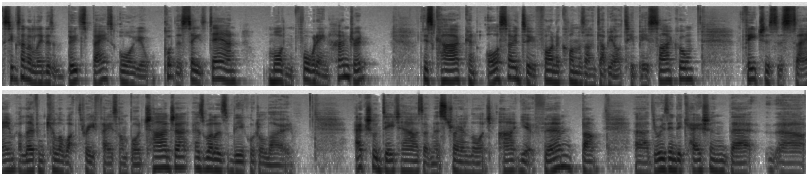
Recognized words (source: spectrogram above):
600 litres of boot space, or you'll put the seats down, more than 1400. This car can also do 400 kilometers on a WLTP cycle, features the same 11 kilowatt three phase onboard charger, as well as vehicle to load. Actual details of an Australian launch aren't yet firm, but uh, there is indication that uh,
